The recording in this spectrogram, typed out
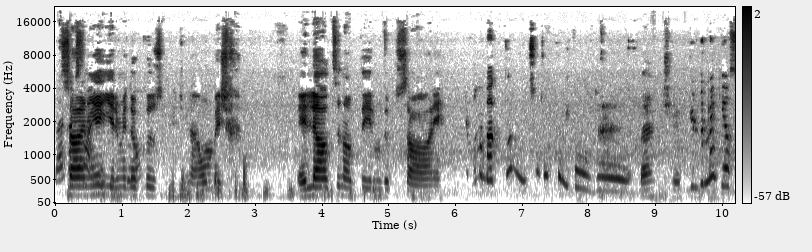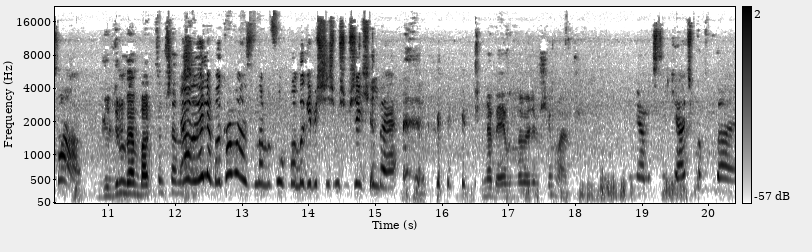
Ben saniye yapıyorum? 29 yani 15 56.29 saniye. Bana baktığın için çok komik oldu. Ben şey Güldürmek yasak. Güldürüm ben baktım sana. Ya öyle bakamazsın ama fok balığı gibi şişmiş bir şekilde. Ne be bunda böyle bir şey mi varmış? Bilmiyorum hiç sirke açmadım daha.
